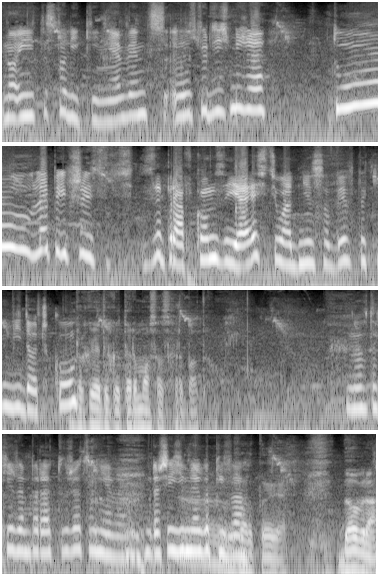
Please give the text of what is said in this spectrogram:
No i te stoliki, nie? Więc y, stwierdziliśmy, że tu lepiej przyjść z wyprawką, zjeść ładnie sobie w takim widoczku. Brakuje tylko termosa z herbatą. No w takiej temperaturze to nie wiem, raczej zimnego piwa. Żartuję. Dobra,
